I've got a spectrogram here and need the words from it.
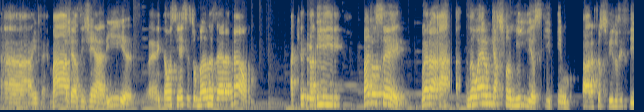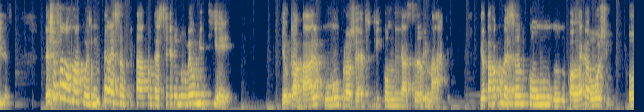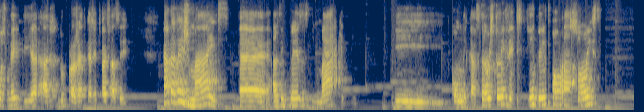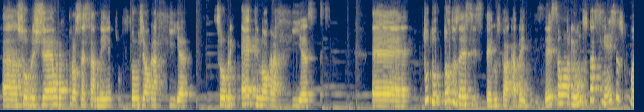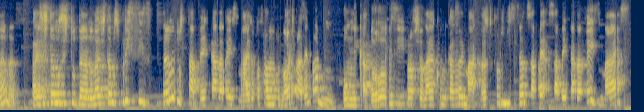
a enfermagem, as engenharias. Né? Então, as ciências humanas era não, aquele ali, vai você, Não era, não o que as famílias queriam para seus filhos e filhas. Deixa eu falar uma coisa muito interessante que está acontecendo no meu métier. Eu trabalho com projetos de comunicação e marketing. Eu estava conversando com um, um, colega hoje, hoje, meio-dia, do projeto que a gente vai fazer. Cada vez mais é, as empresas de marketing e comunicação estão investindo em informações uh, sobre geoprocessamento, sobre geografia, sobre etnografias. É, tudo, todos esses termos que eu acabei de dizer são oriundos das ciências humanas. Nós estamos estudando, nós estamos precisando saber cada vez mais. Eu estou falando nós, trazendo para mim, comunicadores e profissionais de comunicação e marketing. Nós estamos precisando saber, saber cada vez mais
